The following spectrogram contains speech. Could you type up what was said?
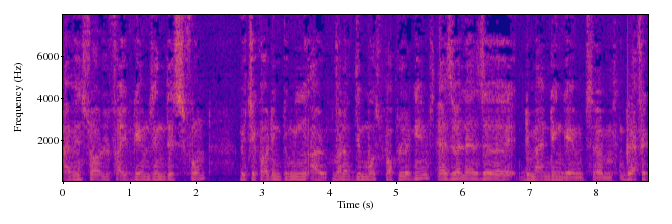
I've installed 5 games in this phone which according to me are one of the most popular games as well as uh, demanding games, um, graphic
